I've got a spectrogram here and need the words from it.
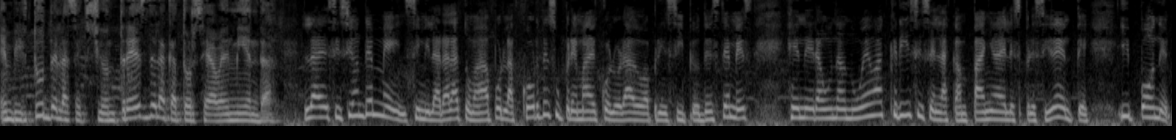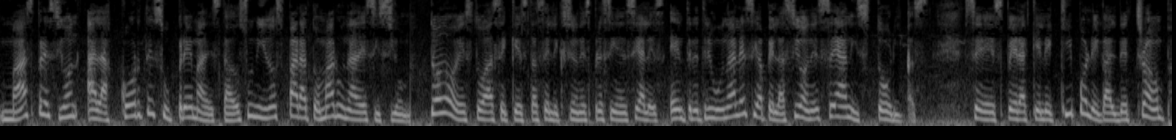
en virtud de la sección 3 de la 14 enmienda. La decisión de Maine, similar a la tomada por la Corte Suprema de Colorado a principios de este mes, genera una nueva crisis en la campaña del expresidente y pone más presión a la Corte Suprema de Estados Unidos para tomar una decisión. Todo esto hace que estas elecciones presidenciales entre tribunales y apelaciones sean históricas. Se espera que el equipo legal de Trump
